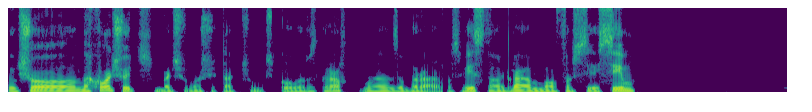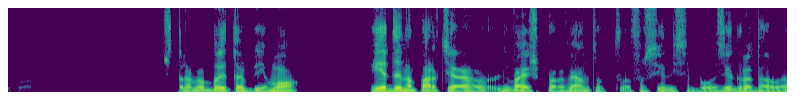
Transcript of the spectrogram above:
Якщо не хочуть, бачимо, що так чомусь коло розграв, ми забираємо. Звісно, граємо е 7. Що треба бити, б'ємо. І єдина партія ліваєш паровян, тут ферзь 8 було зіграно, але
